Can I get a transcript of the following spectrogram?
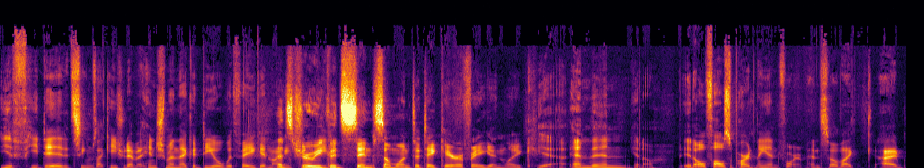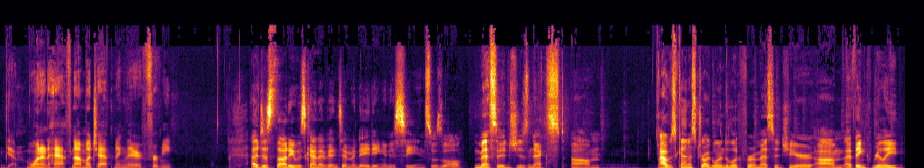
if he did, it seems like he should have a henchman that could deal with Fagin. Like That's he true. He be- could send someone to take care of Fagin. Like, Yeah, and then you know it all falls apart in the end for him, and so like I yeah one and a half, not much happening there for me. I just thought he was kind of intimidating in his scenes. Was all. Message is next. Um, I was kind of struggling to look for a message here. Um, I think really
